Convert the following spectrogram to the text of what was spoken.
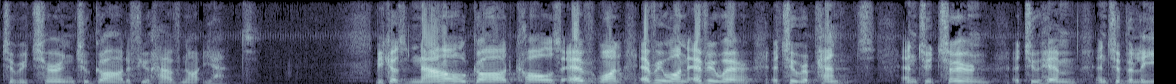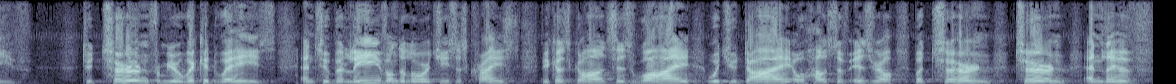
to return to God if you have not yet. Because now God calls everyone, everyone everywhere to repent and to turn to Him and to believe. To turn from your wicked ways and to believe on the Lord Jesus Christ, because God says, Why would you die, O house of Israel? But turn, turn, and live.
